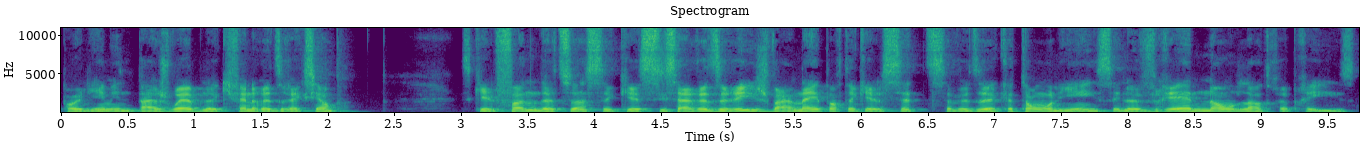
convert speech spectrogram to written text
pas un lien, mais une page web qui fait une redirection, ce qui est le fun de ça, c'est que si ça redirige vers n'importe quel site, ça veut dire que ton lien, c'est le vrai nom de l'entreprise.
